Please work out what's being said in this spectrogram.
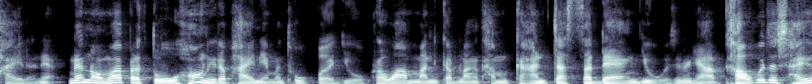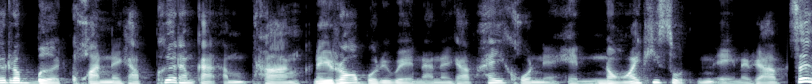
ภัยแล้วเนี่ยแน่นอนว่าประตูห้องนิรภัยเนี่ยมันถูกเปิดอยู่ เพราะว่ามันกำลังทำการจัดแสดงอยู่ใช่ไหมครับเขาก็จะใช้ระเบิดควันนะครับเพื่อทำการอำพรางในรอบบริเวณนั้นนะครับให้คนเนี่ยเห็นน้อยที่สุดนั่นเองนะครับซึ่ง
